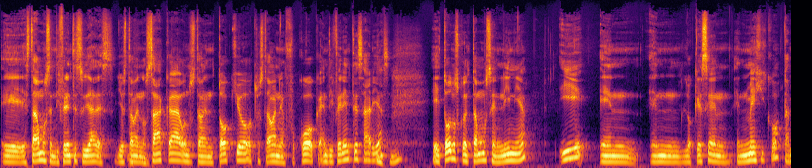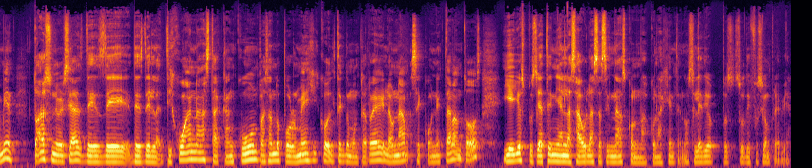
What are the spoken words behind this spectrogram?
eh, estábamos en diferentes ciudades. Yo estaba en Osaka, uno estaba en Tokio, otros estaban en Fukuoka, en diferentes áreas. Eh, todos nos conectamos en línea y en, lo que es en, México también. Todas las universidades, desde, desde la, Tijuana hasta Cancún, pasando por México, el TEC de Monterrey, la UNAM, se conectaron todos y ellos pues ya tenían las aulas asignadas con la, con la gente, ¿no? Se le dio pues su difusión previa.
